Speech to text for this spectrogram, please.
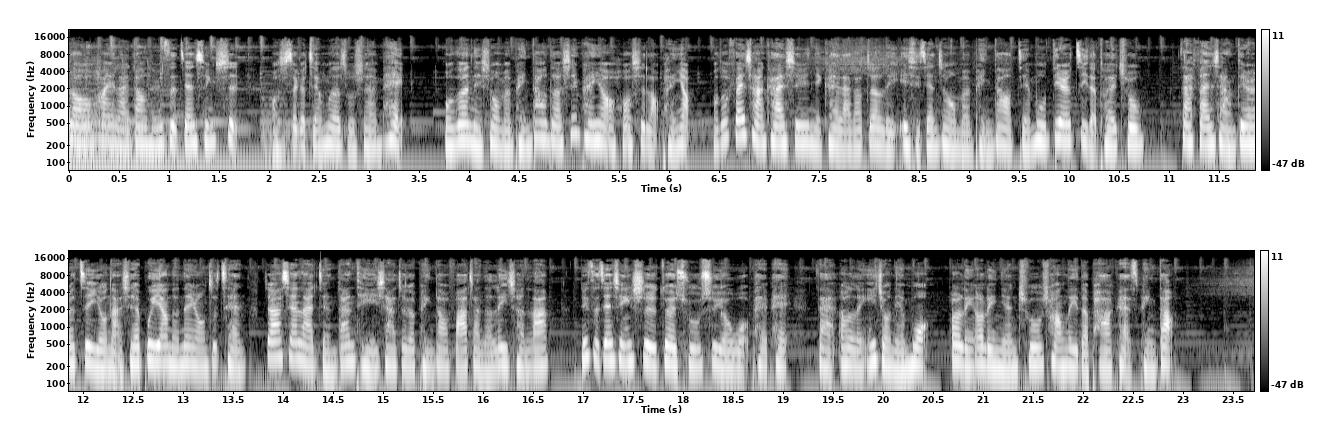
Hello，欢迎来到女子健心室，我是这个节目的主持人佩。无论你是我们频道的新朋友或是老朋友，我都非常开心你可以来到这里，一起见证我们频道节目第二季的推出。在分享第二季有哪些不一样的内容之前，就要先来简单提一下这个频道发展的历程啦。女子健心室最初是由我佩佩在二零一九年末、二零二零年初创立的 Podcast 频道。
